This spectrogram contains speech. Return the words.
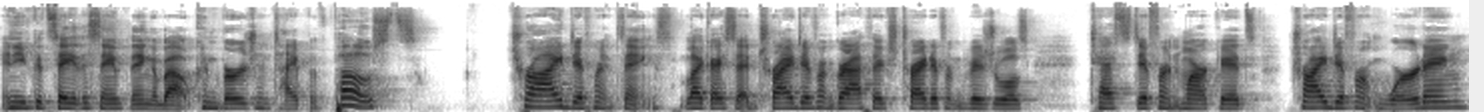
And you could say the same thing about conversion type of posts. Try different things. Like I said, try different graphics, try different visuals, test different markets, try different wording.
